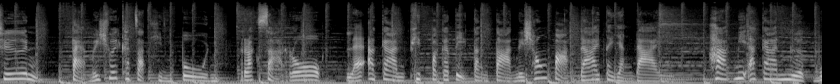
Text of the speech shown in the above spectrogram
ชื่น แต่ไม่ช่วยขจัดหินปูน รักษาโรค และอาการผิดปกติต่างๆ ในช่องปากได้แต่อย่างใด หากมีอาการเหงือกบ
